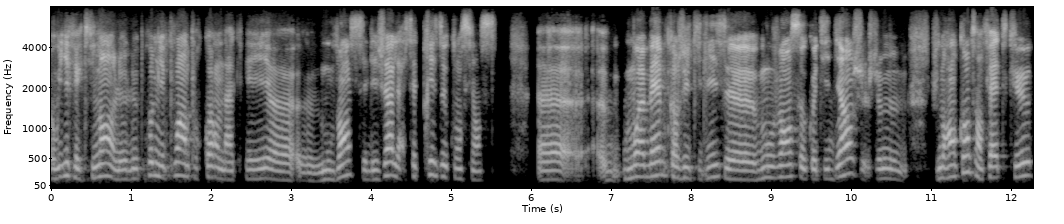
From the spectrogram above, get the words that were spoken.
Oui, effectivement, le, premier point pourquoi on a créé euh, euh, Mouvance, c'est déjà cette prise de conscience. Euh, moi-même, quand j'utilise Mouvance au quotidien, je, me, rends compte en fait que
